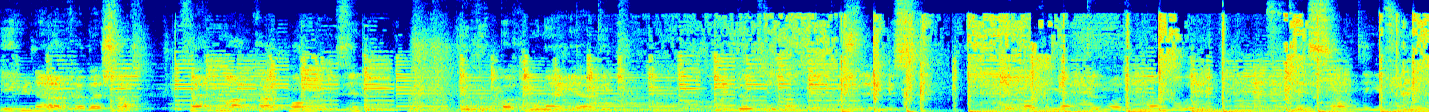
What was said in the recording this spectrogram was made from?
İyi günler arkadaşlar. Fer marka kombimizin yıllık bakımına geldik. 4 yıldan beri müşterimiz e, bakım yaptırmadığından dolayı vites salını getiriyor.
